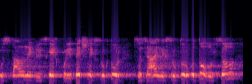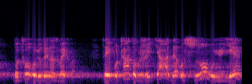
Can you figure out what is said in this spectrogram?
усталених людських політичних структур, соціальних структур, у того всього, до чого людина звикла. Це є початок життя, де основою є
